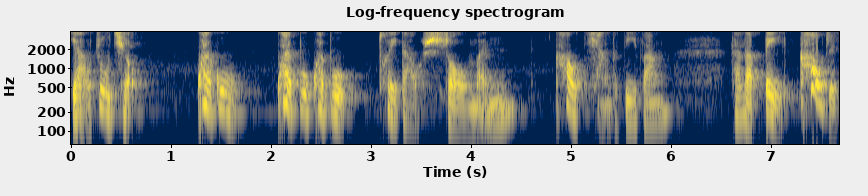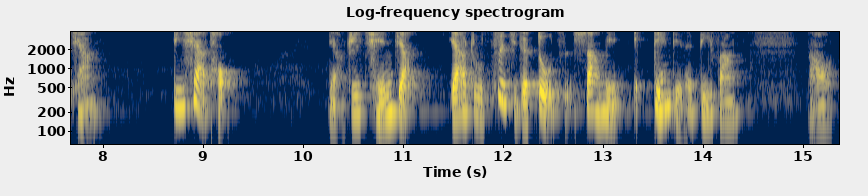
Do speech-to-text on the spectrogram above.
咬住球，快步、快步、快步退到守门靠墙的地方。他的背靠着墙，低下头，两只前脚压住自己的肚子上面一点点的地方，然后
